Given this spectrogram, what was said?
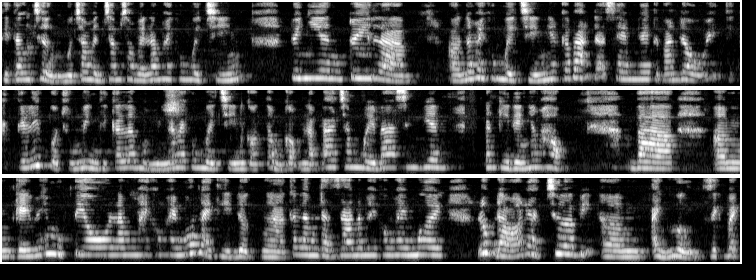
thì tăng trưởng 100% so với năm 2019. Tuy nhiên tuy là uh, năm 2019 như các bạn đã xem ngay từ ban đầu ấy thì cái clip của chúng mình thì Cát Lâm của mình năm 2019 có tổng cộng là 313 sinh viên đăng ký đến nhập học. Và um, cái, cái mục tiêu năm 2021 này thì được uh, các lâm đặt ra năm 2020 lúc đó là chưa bị um, ảnh hưởng dịch bệnh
